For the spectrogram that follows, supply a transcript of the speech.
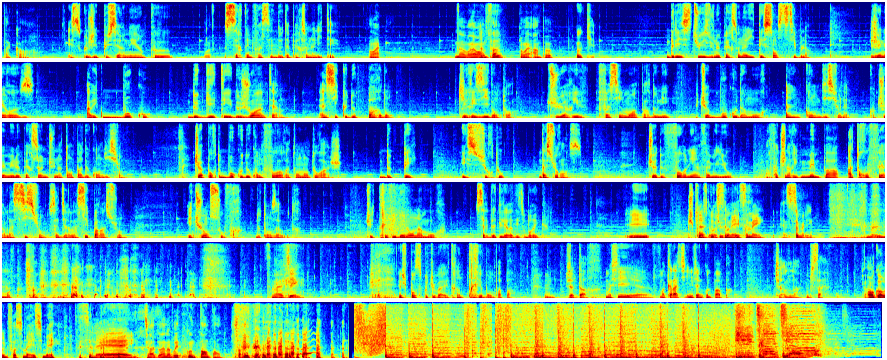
D'accord. Est-ce que j'ai pu cerner un peu Ouais. certaines facettes de ta personnalité? Non, vraiment Un ça. peu? Ouais, un peu. Ok. Driss, tu es une personnalité sensible, généreuse, avec beaucoup de gaieté et de joie interne, ainsi que de pardon qui réside en toi. Tu arrives facilement à pardonner et tu as beaucoup d'amour inconditionnel. Quand tu aimes une personne, tu n'attends pas de conditions. Tu apportes beaucoup de confort à ton entourage, de paix et surtout d'assurance. Tu as de forts liens familiaux Parfois, tu n'arrives même pas à trop faire la scission, c'est-à-dire la séparation, et tu en souffres de temps à autre. Tu es très fidèle en amour, ça date les radis briques. Et je pense que tu vas être... Même moi. Et je pense que tu vas être un très bon papa. Hmm. J'adore. Moi aussi, euh, ma crache, je ne papa. Inch'Allah. ça. Encore une fois, semaille, semaille. Semaille. Tu as donné un bruit de tonton.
